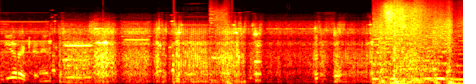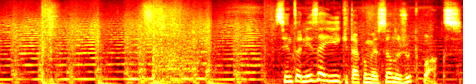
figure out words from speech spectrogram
aplaudir a quem. Sintoniza aí que tá começando o Jukebox.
